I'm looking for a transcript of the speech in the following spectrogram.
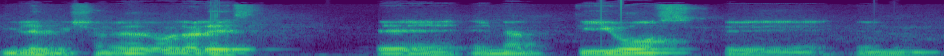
miles de millones de dólares eh, en activos, eh, en,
